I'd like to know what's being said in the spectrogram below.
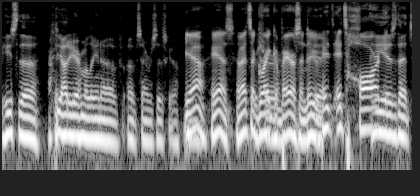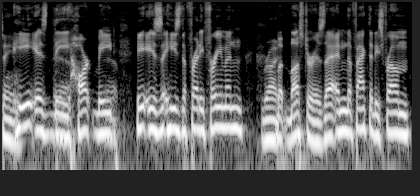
He's the Yadier Molina of, of San Francisco. Yeah, he is. That's a great sure. comparison too. Yeah. It's, it's hard. He is that team. He is the heartbeat. He is he's the Freddie Freeman. Right. But Buster is that, and the fact that he's from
